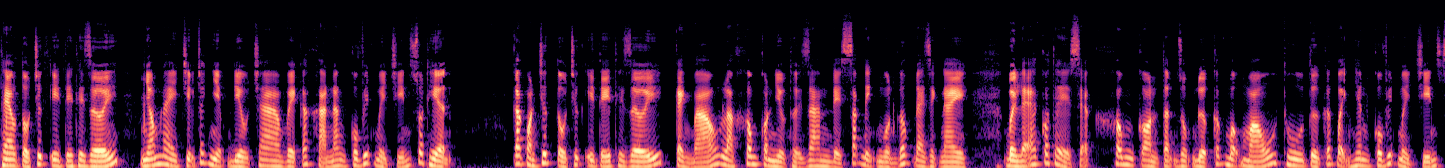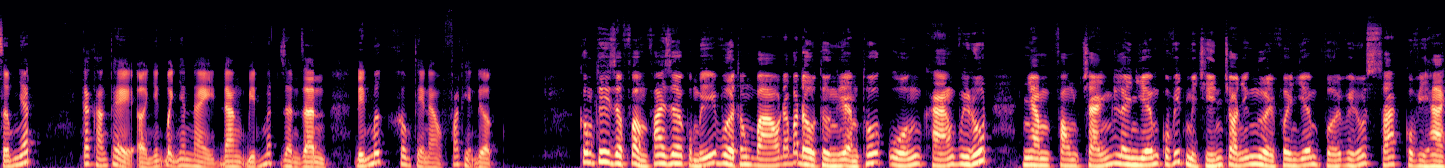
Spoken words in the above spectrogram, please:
Theo Tổ chức Y tế Thế giới, nhóm này chịu trách nhiệm điều tra về các khả năng COVID-19 xuất hiện – các quan chức Tổ chức Y tế Thế giới cảnh báo là không còn nhiều thời gian để xác định nguồn gốc đại dịch này, bởi lẽ có thể sẽ không còn tận dụng được các mẫu máu thu từ các bệnh nhân COVID-19 sớm nhất. Các kháng thể ở những bệnh nhân này đang biến mất dần dần, đến mức không thể nào phát hiện được. Công ty dược phẩm Pfizer của Mỹ vừa thông báo đã bắt đầu thử nghiệm thuốc uống kháng virus nhằm phòng tránh lây nhiễm COVID-19 cho những người phơi nhiễm với virus SARS-CoV-2.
